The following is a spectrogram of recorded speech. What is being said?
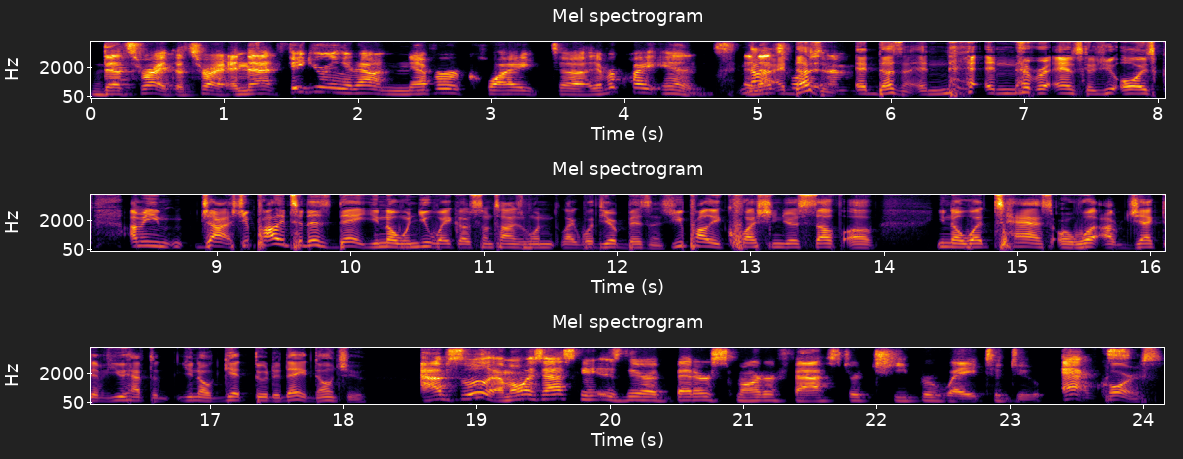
That's right. That's right. And that figuring it out never quite, uh, never quite ends. And no, that's it doesn't. I'm- It doesn't. It, ne- it never ends because you always. I mean, Josh, you probably to this day, you know, when you wake up, sometimes when like with your business, you probably question yourself of, you know, what task or what objective you have to, you know, get through the day, don't you? Absolutely. I'm always asking, is there a better, smarter, faster, cheaper way to do X? Of course.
